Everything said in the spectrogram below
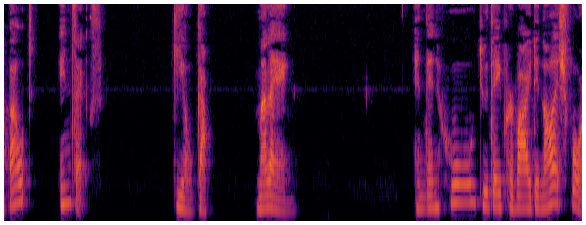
about insects เกี่ยวกับแมลง and then who do they provide the knowledge for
